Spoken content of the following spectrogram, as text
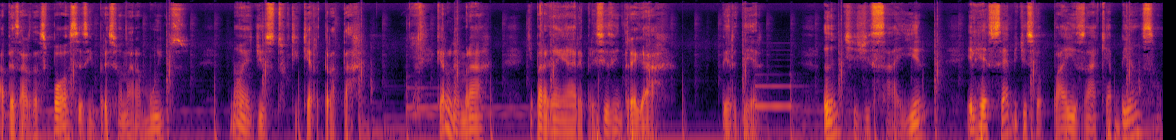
apesar das posses impressionar a muitos, não é disto que quero tratar. Quero lembrar que para ganhar é preciso entregar, perder. Antes de sair, ele recebe de seu pai Isaac a bênção,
